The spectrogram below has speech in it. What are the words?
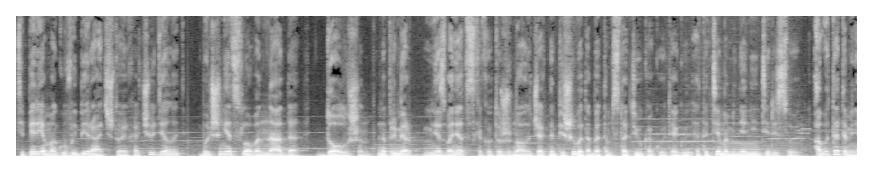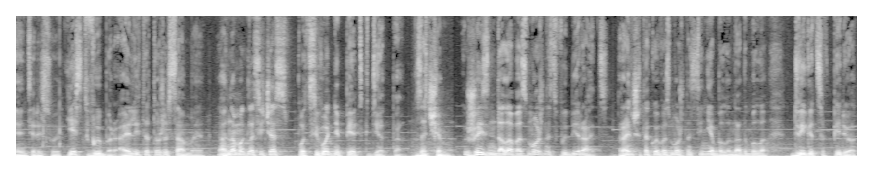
Теперь я могу выбирать, что я хочу делать. Больше нет слова «надо», должен. Например, мне звонят из какого-то журнала, Джек, напиши вот об этом статью какую-то. Я говорю, эта тема меня не интересует. А вот это меня интересует. Есть выбор, а элита то же самое. Она могла сейчас, вот сегодня петь где-то. Зачем? Жизнь дала возможность выбирать. Раньше такой возможности не было. Надо было двигаться вперед.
